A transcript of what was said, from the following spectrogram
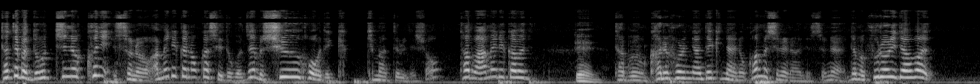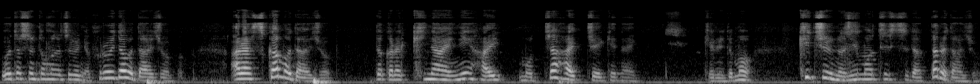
例えばどっちの国、そのアメリカのおかしいところ全部州法で決まってるでしょ？多分アメリカは、ええ、多分カリフォルニアはできないのかもしれないですよね。でもフロリダは、私の友達が言うには、フロリダは大丈夫。アラスカも大丈夫。だから機内に入持っちゃ入っちゃいけないけれども、機中の荷物室だったら大丈夫。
